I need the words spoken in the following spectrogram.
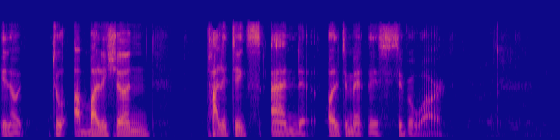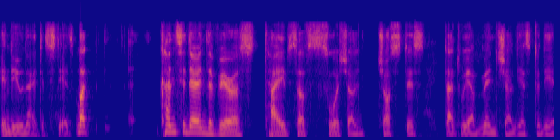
you know, to abolition, politics, and ultimately civil war in the United States. But considering the various types of social justice that we have mentioned yesterday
